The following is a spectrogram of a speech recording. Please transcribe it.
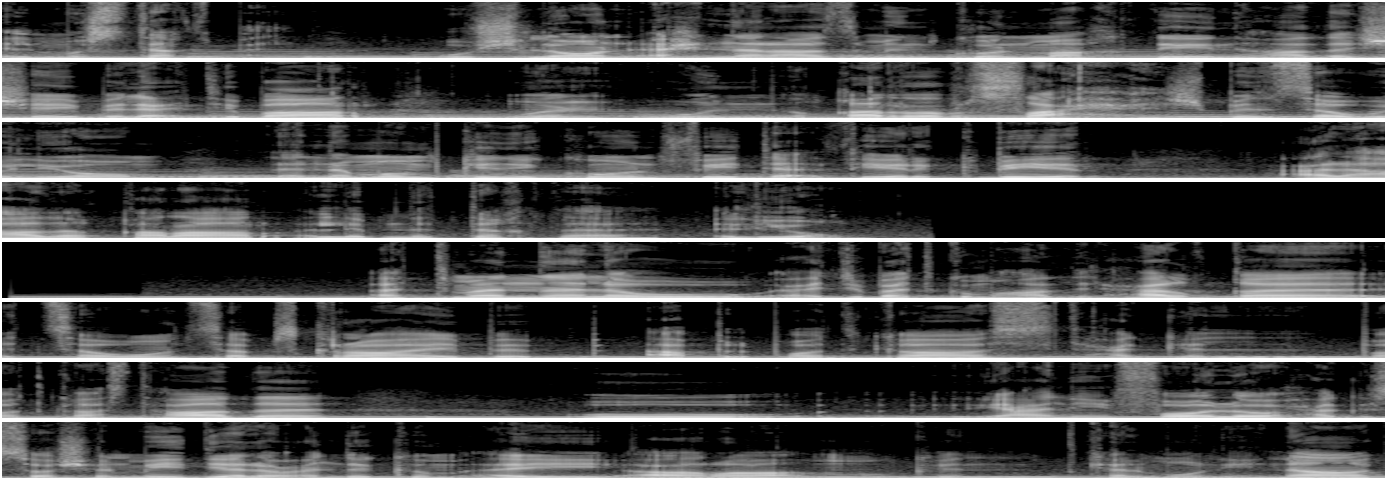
المستقبل. وشلون إحنا لازم نكون ماخذين هذا الشيء بالاعتبار ونقرر صح إيش بنسوي اليوم لأنه ممكن يكون في تأثير كبير على هذا القرار اللي بنتخذه اليوم. أتمنى لو عجبتكم هذه الحلقة تسوون subscribe ب Apple Podcast حق البودكاست هذا ويعني follow حق ال social media لو عندكم أي آراء ممكن تكلموني هناك.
